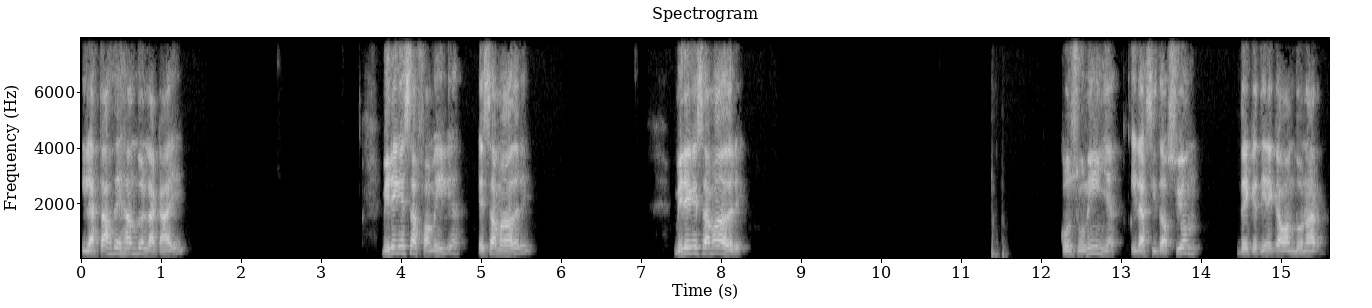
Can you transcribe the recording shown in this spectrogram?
y la estás dejando en la calle. Miren esa familia, esa madre. Miren esa madre con su niña y la situación de que tiene que abandonar.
